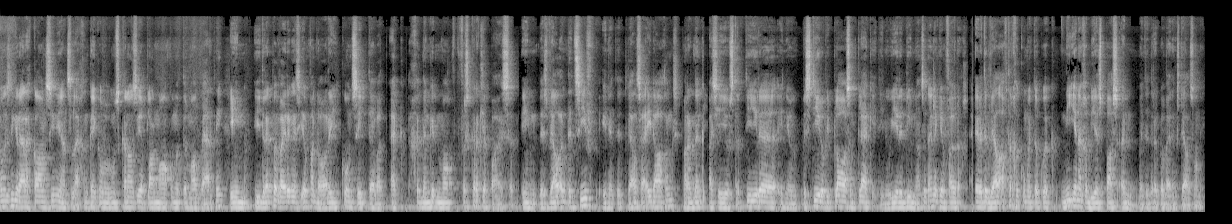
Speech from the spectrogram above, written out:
ouens nie regtig kan sien nie, dan sal ek gaan kyk of ons kan ons 'n plan maak om dit te maak werk nie. En die drukbewyding is een van daardie konsepte wat ek gedink het maak verskriklik baie sin. En dis wel intensief en dit het wel sy uitdagings, maar ek dink as jy jou strukture en jou bestuur op die plaas in plek het en hoe jy dit doen, dan is dit eintlik eenvoudig. Ek het ook wel agtergekom het ook ook nie enige bees pas in met 'n drukbewydingsstelsel nie.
